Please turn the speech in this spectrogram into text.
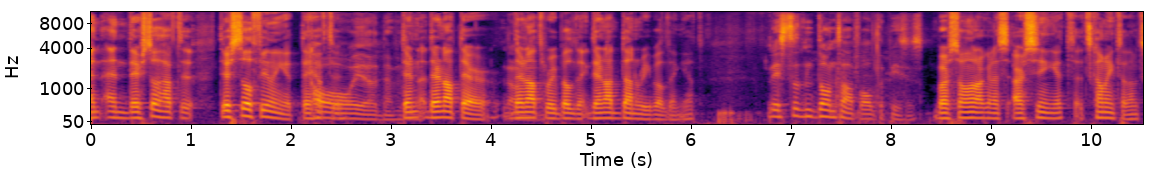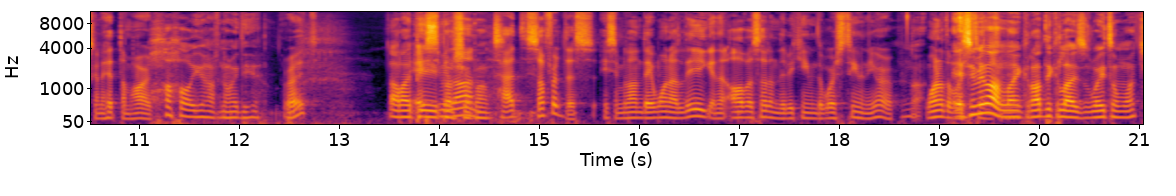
and and they still have to they're still feeling it they have to oh yeah, definitely. they're they're not there No, they're not no. rebuilding they're not done rebuilding yet they still don't have all the pieces. barcelona are gonna are seeing it it's coming to them it's gonna hit them hard Oh, you have no idea. right R.I.P. AC Milan Barcelona. had suffered this AC Milan they won a league and then all of a sudden they became the worst team in Europe No. one of the worst AC Milan like radicalized way too much,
